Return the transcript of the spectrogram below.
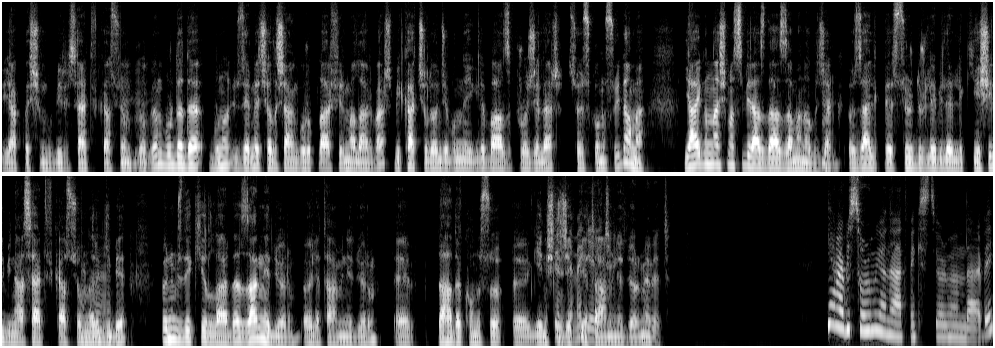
yaklaşım bu bir sertifikasyon Hı-hı. programı. Burada da bunun üzerine çalışan gruplar, firmalar var. Birkaç yıl önce bununla ilgili bazı projeler söz konusuydu ama yaygınlaşması biraz daha zaman alacak. Hı. Özellikle sürdürülebilirlik, yeşil bina sertifikasyonları Hı. gibi önümüzdeki yıllarda zannediyorum, öyle tahmin ediyorum. E, daha da konusu e, genişleyecek Gündeme diye gelecek. tahmin ediyorum. Evet. Diğer bir sorumu yöneltmek istiyorum Önder Bey.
